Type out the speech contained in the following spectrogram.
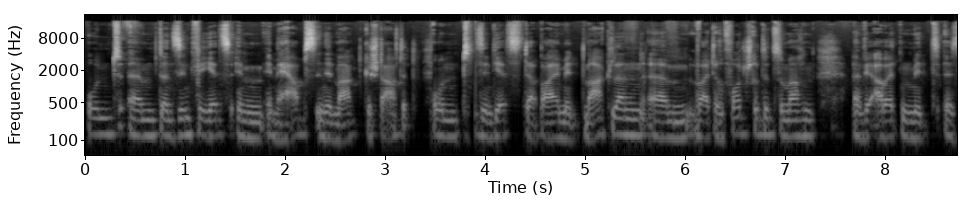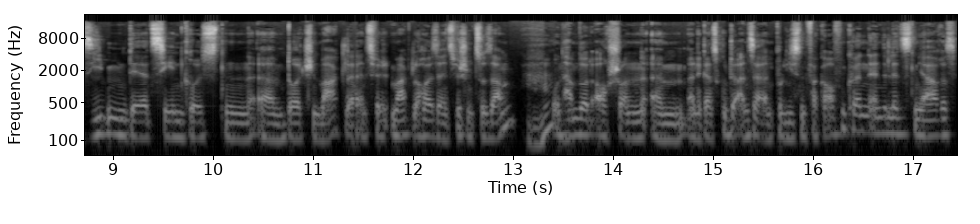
Und ähm, dann sind wir jetzt im, im Herbst in den Markt gestartet und sind jetzt dabei, mit Maklern ähm, weitere Fortschritte zu machen. Äh, wir arbeiten mit äh, sieben der zehn größten ähm, deutschen Makler, inzwischen, Maklerhäuser inzwischen zusammen mhm. und haben dort auch schon ähm, eine ganz gute Anzahl an Policen verkaufen können Ende letzten Jahres.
